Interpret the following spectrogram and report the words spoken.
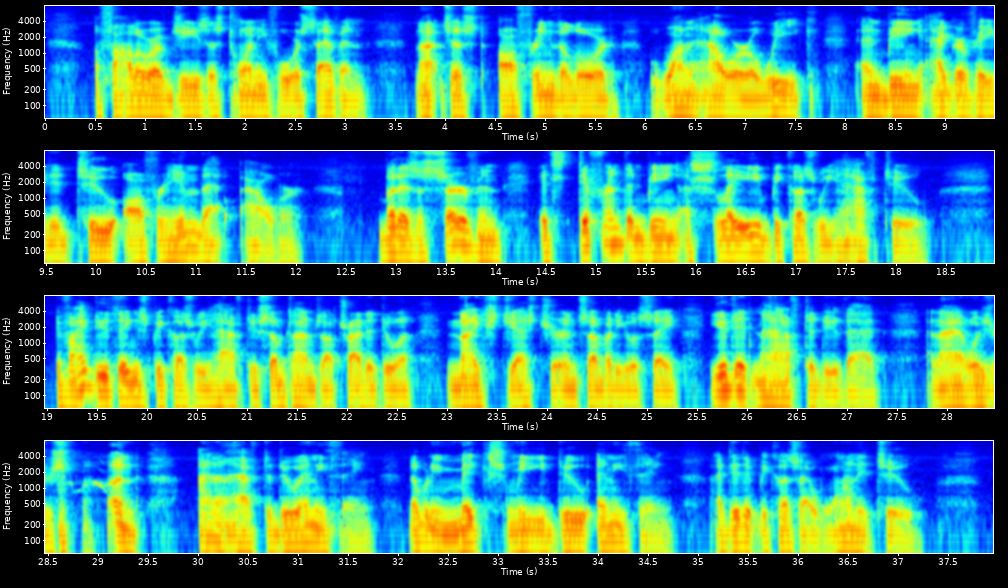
a follower of Jesus 24 7, not just offering the Lord one hour a week and being aggravated to offer Him that hour. But as a servant, it's different than being a slave because we have to. If I do things because we have to, sometimes I'll try to do a nice gesture and somebody will say, You didn't have to do that. And I always respond, I don't have to do anything. Nobody makes me do anything. I did it because I wanted to.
